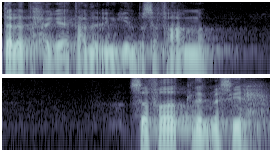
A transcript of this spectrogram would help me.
ثلاث حاجات عن الإنجيل بصفة عامة. صفات للمسيح.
